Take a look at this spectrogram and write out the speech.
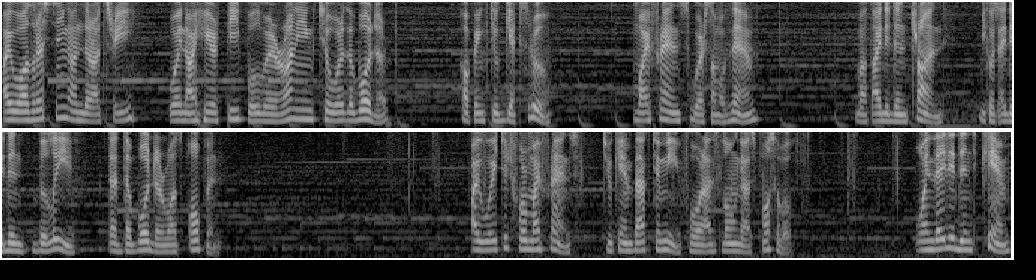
I was resting under a tree when I heard people were running toward the border, hoping to get through. My friends were some of them, but I didn't run because I didn't believe that the border was open. I waited for my friends to come back to me for as long as possible. When they didn't come,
